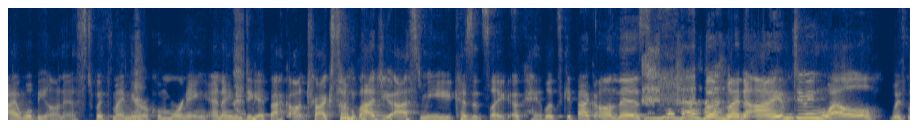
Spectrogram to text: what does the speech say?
I will be honest with my miracle morning and I need to get back on track. So I'm glad you asked me because it's like, okay, let's get back on this. but when I'm doing well with,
